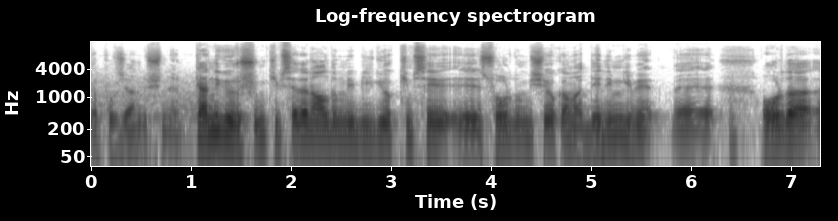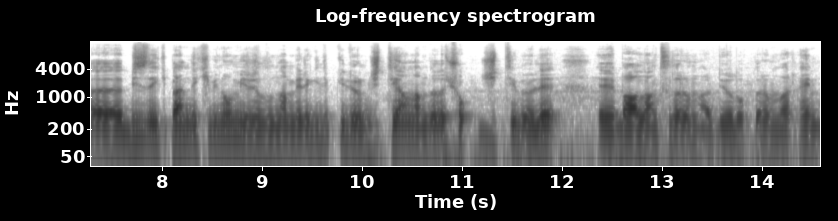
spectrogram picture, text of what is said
yapılacağını düşünüyorum. Kendi görüşüm kimseden aldığım bir bilgi yok, kimseye e, sorduğum bir şey yok ama dediğim gibi e, orada e, biz de ben de 2011 yılından beri gidip gidiyorum. Ciddi anlamda da çok ciddi böyle e, bağlantılarım var, diyaloglarım var. Hem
